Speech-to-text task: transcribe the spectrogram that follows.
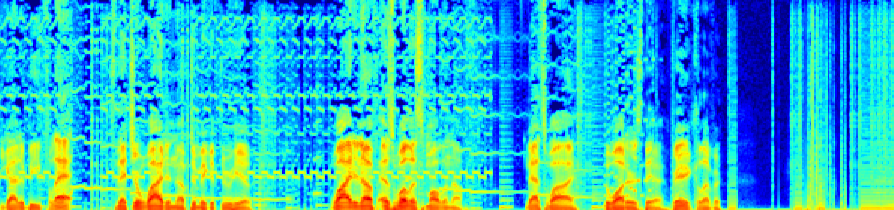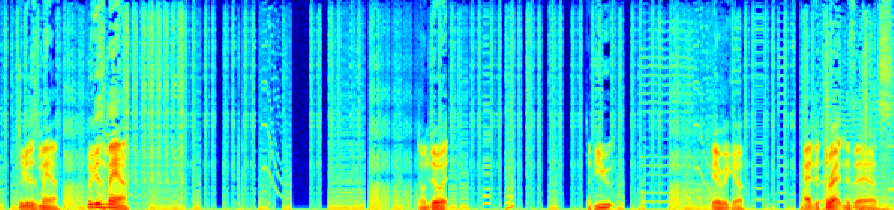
You gotta be flat that you're wide enough to make it through here. Wide enough as well as small enough. That's why the water is there. Very clever. Look at this man. Look at this man. Don't do it. If you. There we go. I had to threaten his ass.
